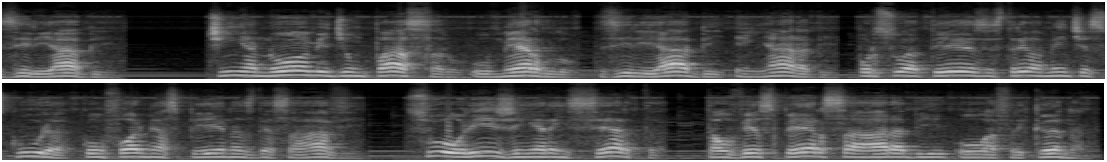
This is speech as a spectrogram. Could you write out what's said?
Ziriabe. Tinha nome de um pássaro, o merlo, Ziriabe em árabe, por sua tez extremamente escura, conforme as penas dessa ave. Sua origem era incerta, talvez persa, árabe ou africana.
